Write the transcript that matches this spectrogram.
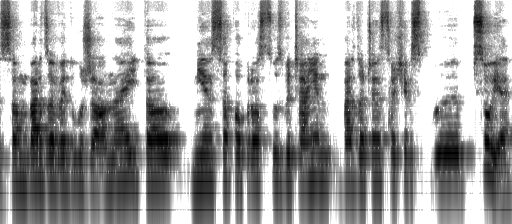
są bardzo wydłużone i to mięso po prostu zwyczajnie bardzo często się psuje.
